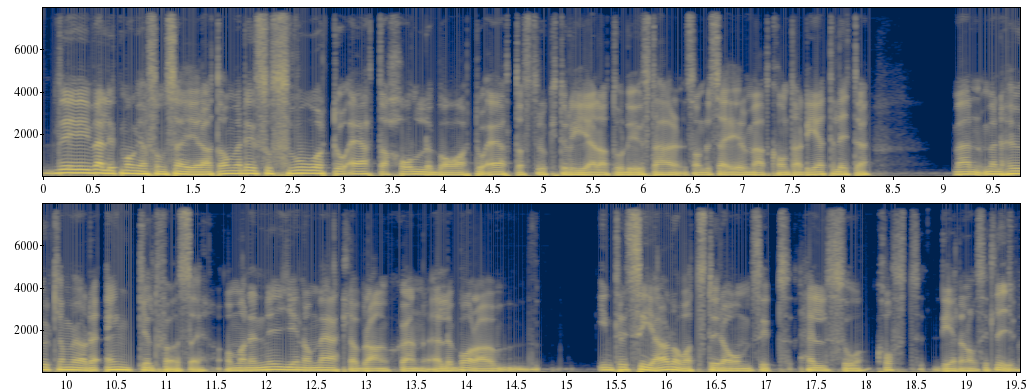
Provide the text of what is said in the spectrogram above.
Det är väldigt många som säger att oh, men det är så svårt att äta hållbart och äta strukturerat och det är just det här som du säger med att kontra dieter lite. Men, men hur kan man göra det enkelt för sig? Om man är ny inom mäklarbranschen eller bara intresserad av att styra om sitt hälsokostdelen av sitt liv.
